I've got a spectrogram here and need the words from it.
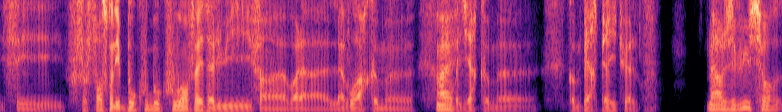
c'est je pense qu'on est beaucoup beaucoup en fait à lui enfin voilà l'avoir comme Ouais. on va dire comme comme père spirituel. quoi. Mais alors j'ai vu sur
